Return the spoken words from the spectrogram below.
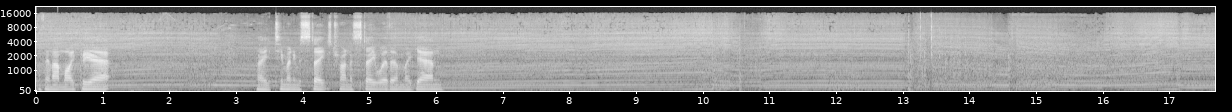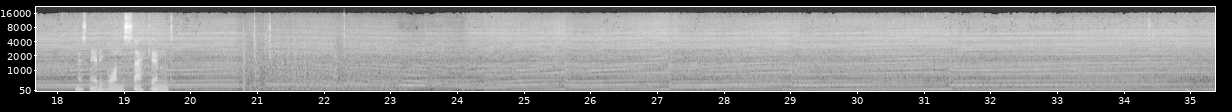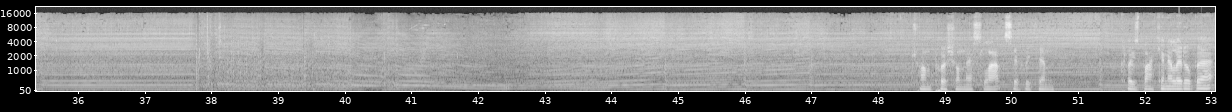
I think that might be it. Made too many mistakes trying to stay with him again. It's nearly one second. Try and push on this lap, see if we can close back in a little bit.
